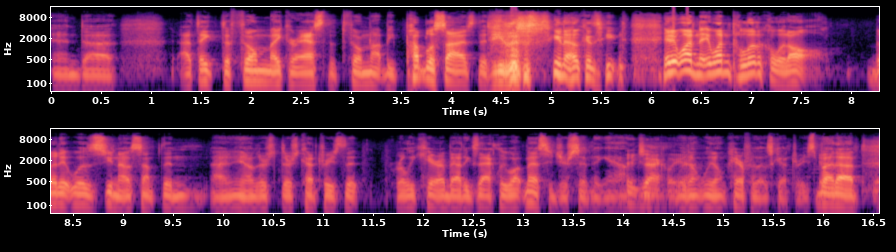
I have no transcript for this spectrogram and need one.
and. Uh, I think the filmmaker asked that the film not be publicized. That he was, you know, because he, and it wasn't it wasn't political at all, but it was, you know, something. Uh, you know, there's there's countries that really care about exactly what message you're sending out. Exactly. We yeah. don't we don't care for those countries, yeah. but uh, yeah.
